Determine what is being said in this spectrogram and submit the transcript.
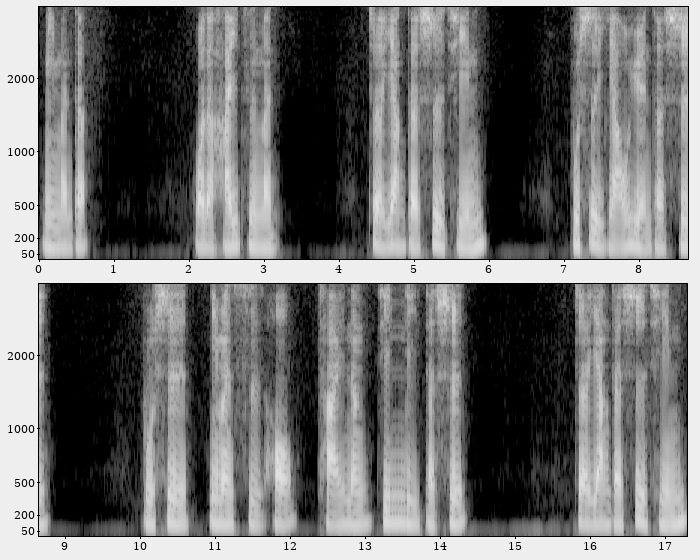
你们的，我的孩子们。这样的事情不是遥远的事，不是你们死后才能经历的事。这样的事情，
